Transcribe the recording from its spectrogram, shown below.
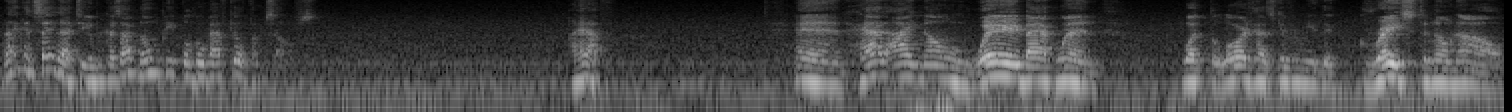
And I can say that to you because I've known people who have killed themselves. I have. And had I known way back when what the Lord has given me the grace to know now,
